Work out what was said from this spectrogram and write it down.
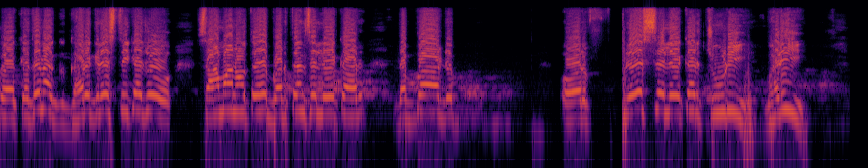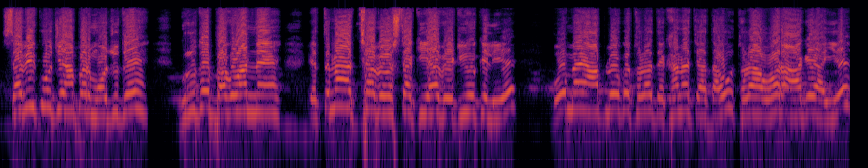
कहते ना घर गृहस्थी का जो सामान होते हैं बर्तन से लेकर डब्बा डिब, और प्रेस से लेकर चूड़ी घड़ी सभी कुछ यहाँ पर मौजूद है। गुरुदेव भगवान ने इतना अच्छा व्यवस्था किया बेटियों के लिए वो मैं आप लोगों को थोड़ा दिखाना चाहता हूँ। थोड़ा और आगे आइए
